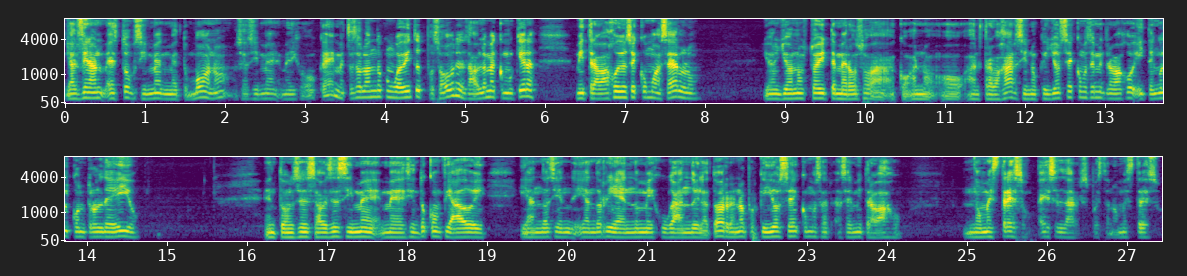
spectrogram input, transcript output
y al final esto sí me, me tumbó, ¿no? O sea, sí me, me, dijo, ok, me estás hablando con huevitos, pues sobres, háblame como quieras. Mi trabajo yo sé cómo hacerlo. Yo, yo no estoy temeroso a, a, trabajar, sino que yo sé cómo hacer mi trabajo y tengo el control de ello. Entonces a veces sí me, me siento confiado y, y, ando haciendo, y ando riéndome y jugando y la torre, ¿no? Porque yo sé cómo hacer mi trabajo. No me estreso, esa es la respuesta, no me estreso.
